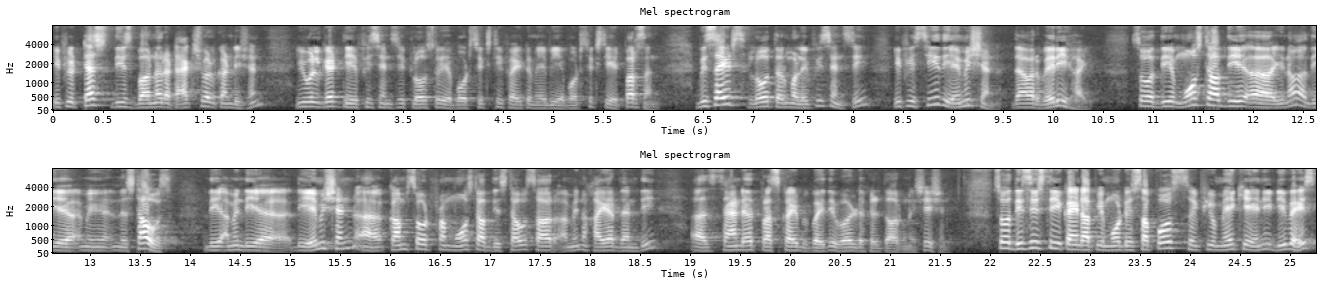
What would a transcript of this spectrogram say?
if you test this burner at actual condition you will get the efficiency close to about 65 to maybe about 68 percent. Besides low thermal efficiency if you see the emission they are very high. So the most of the uh, you know the i mean the stoves the I mean the uh, the emission uh, comes out from most of the stoves are I mean higher than the uh, standard prescribed by the World Health Organization. So, this is the kind of a motive. Suppose if you make any device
